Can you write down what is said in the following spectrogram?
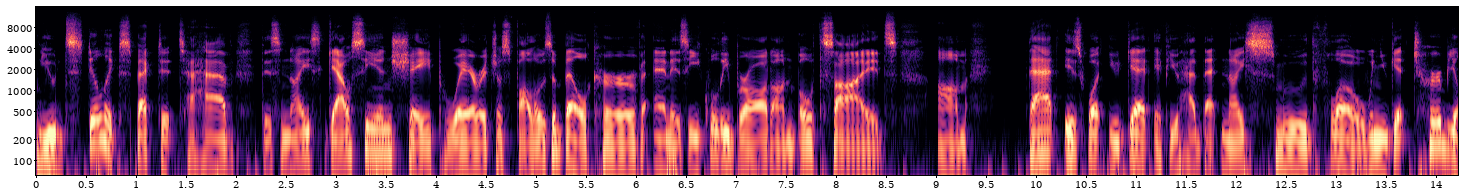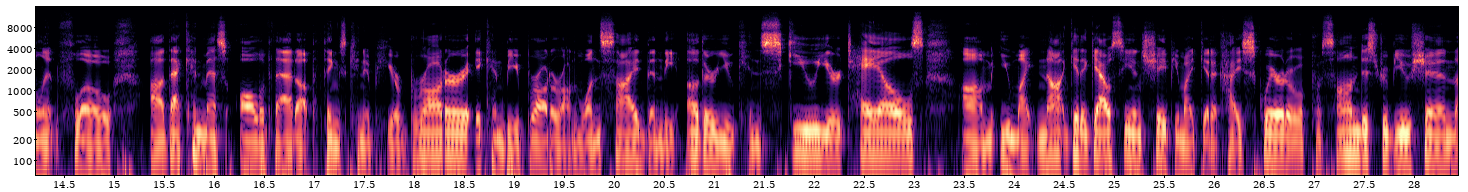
you'd still expect it to have this nice Gaussian shape where it just follows a bell curve and is equally broad on both sides. Um, that is what you get if you had that nice smooth flow. When you get turbulent flow, uh, that can mess all of that up. Things can appear broader. It can be broader on one side than the other. You can skew your tails. Um, you might not get a Gaussian shape. You might get a chi-squared or a Poisson distribution.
